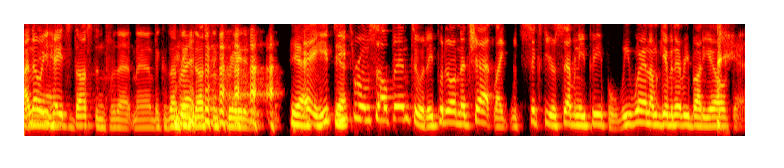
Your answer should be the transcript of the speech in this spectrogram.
I know he hates Dustin for that, man, because I think Right. Dustin created it. yes, Hey, he, yeah. he threw himself into it. He put it on the chat like with 60 or 70 people. We win, I'm giving everybody Hellcat.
